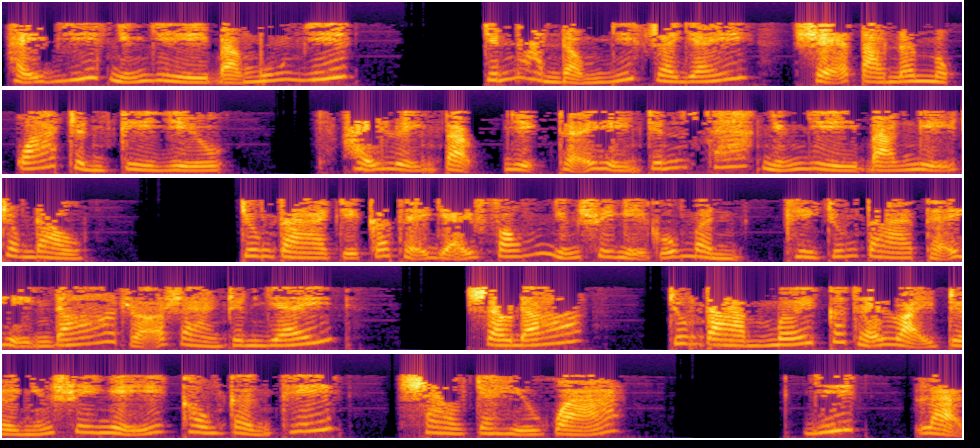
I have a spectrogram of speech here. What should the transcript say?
Hãy viết những gì bạn muốn viết. Chính hành động viết ra giấy sẽ tạo nên một quá trình kỳ diệu. Hãy luyện tập việc thể hiện chính xác những gì bạn nghĩ trong đầu. Chúng ta chỉ có thể giải phóng những suy nghĩ của mình khi chúng ta thể hiện đó rõ ràng trên giấy. Sau đó, chúng ta mới có thể loại trừ những suy nghĩ không cần thiết sao cho hiệu quả. Viết là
